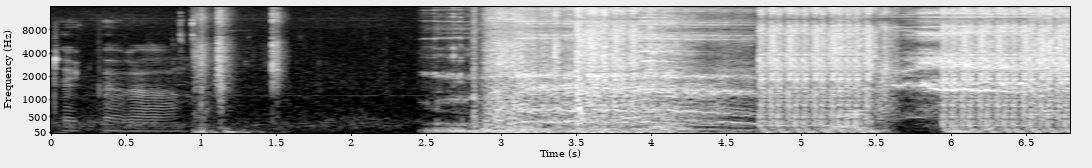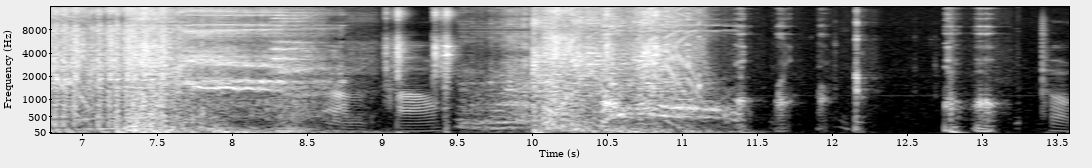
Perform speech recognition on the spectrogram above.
Duke Burger. Um, ow. Poor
